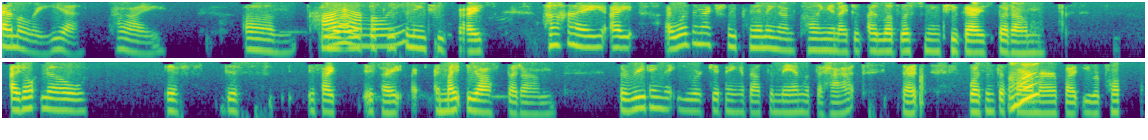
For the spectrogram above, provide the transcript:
Emily, yes. Hi. Um, Hi, you know, I was Emily. just listening to you guys. Hi. I I wasn't actually planning on calling in. I just I love listening to you guys, but um, I don't know if this if I if I I might be off, but um, the reading that you were giving about the man with the hat that wasn't the Mhm. farmer, but you were pulling a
